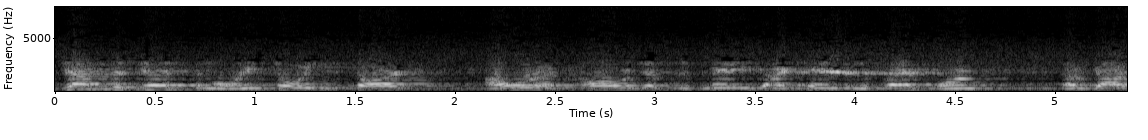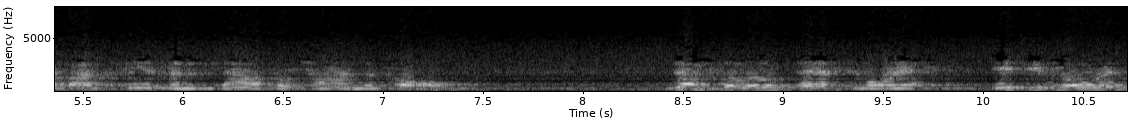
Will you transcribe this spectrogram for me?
just a testimony so we can start. I want to call just as many as I can to the platform. I've got about 10 minutes now so time to call. Just a little testimony. If you've noticed,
